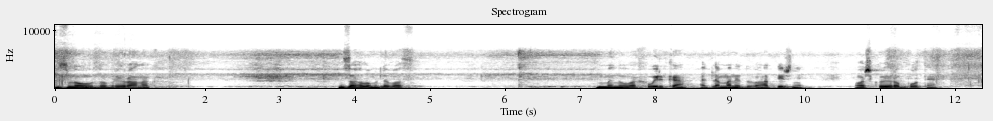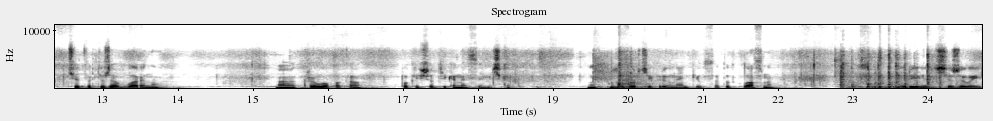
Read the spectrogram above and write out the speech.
Знову добрий ранок. Загалом для вас минула хвилька, а для мене два тижні важкої роботи. Четверть уже обварена, крило поки, поки що тільки на сімечках. Ну, Зазорчик рівненький, все тут класно. Рігель ще живий.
